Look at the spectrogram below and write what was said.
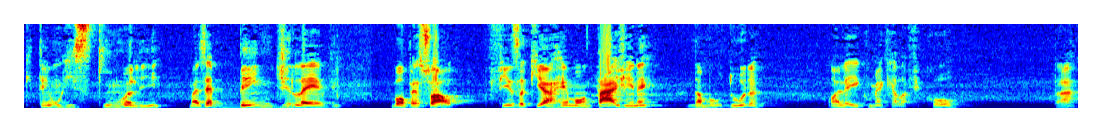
que tem um risquinho ali, mas é bem de leve. Bom, pessoal, fiz aqui a remontagem, né, da moldura. Olha aí como é que ela ficou, tá?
